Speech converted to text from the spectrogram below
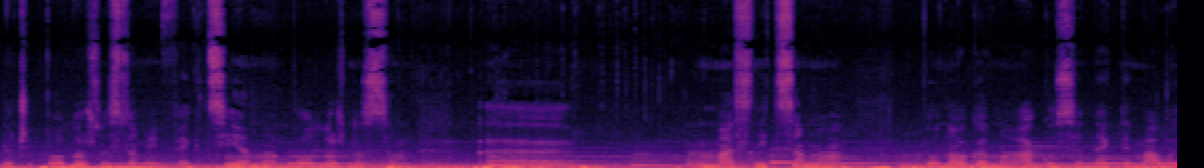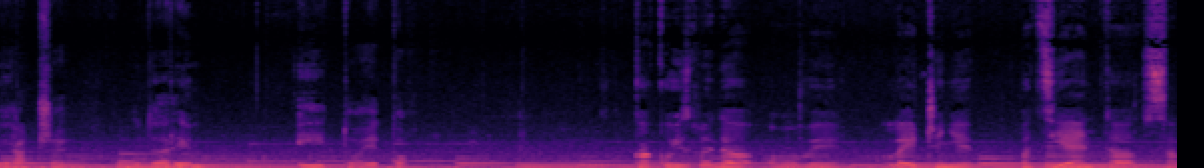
znači podložna sam infekcijama, podložna sam e, masnicama po nogama ako se negde malo jače udarim i to je to. Kako izgleda ove, lečenje pacijenta sa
